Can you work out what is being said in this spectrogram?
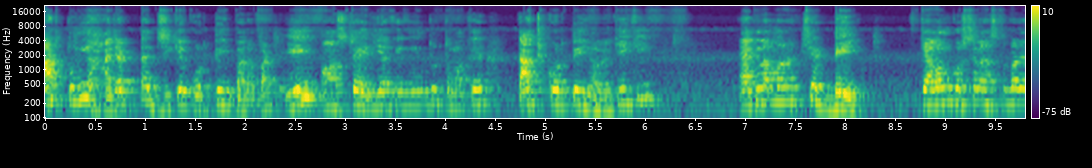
আর তুমি হাজারটা জিকে করতেই পারো বাট এই পাঁচটা এরিয়াকে কিন্তু তোমাকে টাচ করতেই হবে। কি কি? এক নম্বর হচ্ছে ডে কেমন কোশ্চেন আসতে পারে?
